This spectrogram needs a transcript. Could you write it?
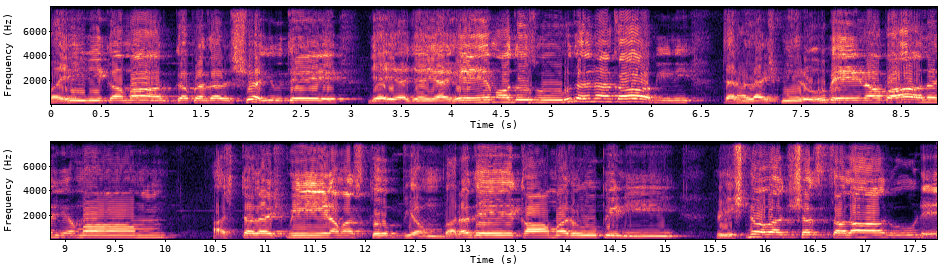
वैदिकमार्गप्रदर्शयुते जय जय हे मधुसूदनकामिनि धनलक्ष्मीरूपेण पालय माम् अष्टलक्ष्मी नमस्तुभ्यं वरदे कामरूपिणि विष्णुवक्षस्थलारूढे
